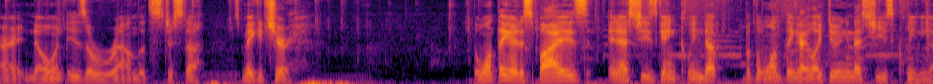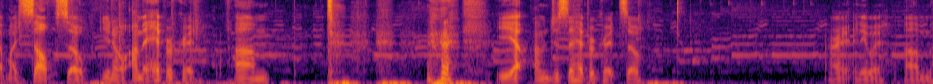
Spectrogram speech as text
Alright, no one is around. Let's just, uh, let's make it sure. The one thing I despise in SG is getting cleaned up, but the one thing I like doing in SG is cleaning up myself. So, you know, I'm a hypocrite. Um, yep, I'm just a hypocrite, so. Alright, anyway, um,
